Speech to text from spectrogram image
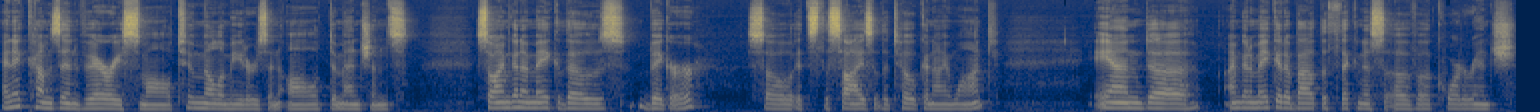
And it comes in very small, 2 millimeters in all dimensions. So I'm going to make those bigger, so it's the size of the token I want. And uh, I'm going to make it about the thickness of a quarter inch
